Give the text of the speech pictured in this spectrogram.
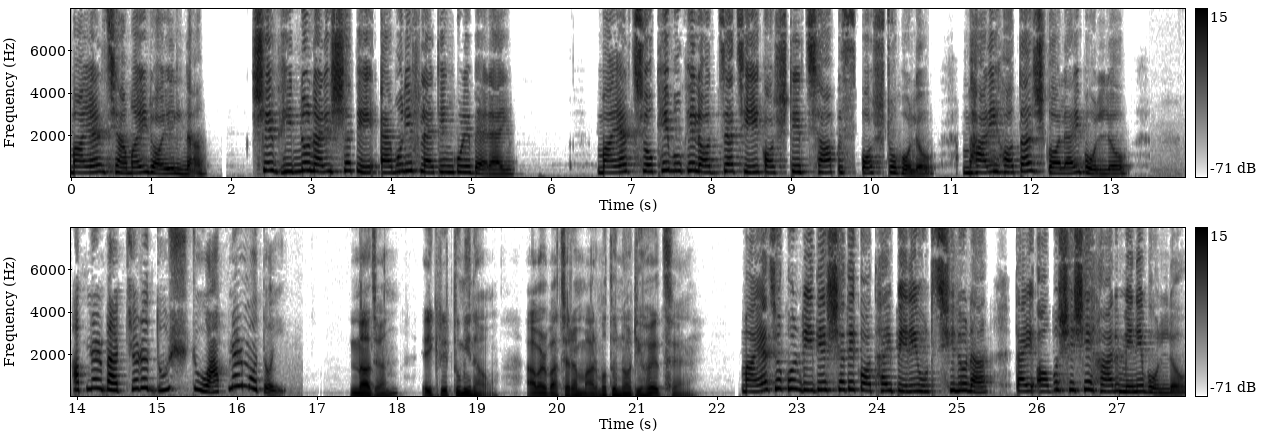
মায়ার জামাই রয়েল না। সে ভিন্ন নারীর সাথে এমনই ফ্ল্যাটিং করে বেড়ায়। মায়ার চোখে মুখে লজ্জা চেয়ে কষ্টের ছাপ স্পষ্ট হলো। ভারী হতাশ গলায় বলল আপনার বাচ্চারা দুষ্টু আপনার মতোই। না জান এই ক্রেড তুমি নাও। আমার বাচ্চারা মার মতো নটি হয়েছে। মায়া যখন হৃদের সাথে কথায় পেরে উঠছিল না তাই অবশেষে হার মেনে বলল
